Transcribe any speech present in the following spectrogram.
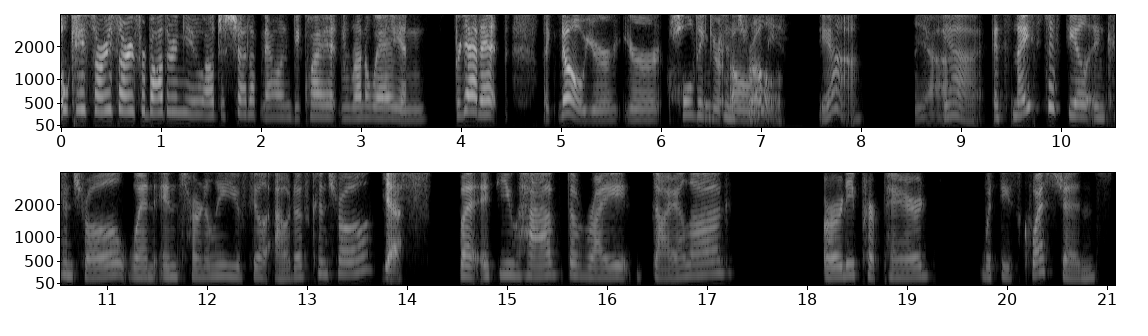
okay, sorry, sorry for bothering you. I'll just shut up now and be quiet and run away and forget it. Like, no, you're you're holding In your control own. yeah Yeah. yeah it's nice to feel in control when internally you feel out of control Yes. But if you have the right dialogue already prepared with these questions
